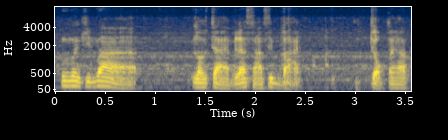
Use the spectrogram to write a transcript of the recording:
เพื่อนๆคิดว่าเราจ่ายไปแล้วสามสิบบาท จบไหมครับ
